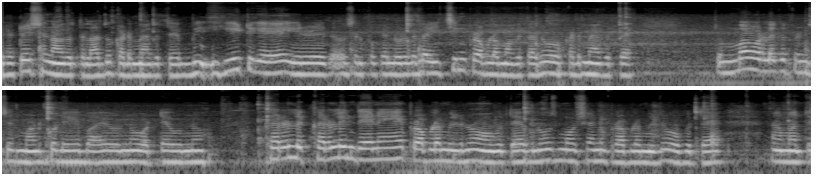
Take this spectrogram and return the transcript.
ಇರಿಟೇಷನ್ ಆಗುತ್ತಲ್ಲ, ಅದು ಕಡಿಮೆ ಆಗುತ್ತೆ. ಬಿ ಹೀಟಿಗೆ ಸ್ವಲ್ಪ ಕೆಲವ್ರಿಗೆಲ್ಲ ಇಚ್ಚಿಂಗ್ ಪ್ರಾಬ್ಲಮ್ ಆಗುತ್ತೆ, ಅದು ಕಡಿಮೆ ಆಗುತ್ತೆ. ತುಂಬ ಒಳ್ಳೆಯದು ಫ್ರೆಂಡ್ಸ್ ಇದು ಮಾಡ್ಕೊಳ್ಳಿ. ಬಾಯಿ ಹುಣ್ಣು, ಹೊಟ್ಟೆ ಹುಣ್ಣು, ಕರಳು, ಕರಳಿಂದೇನೇ ಪ್ರಾಬ್ಲಮ್ ಇದ್ರೂ ಹೋಗುತ್ತೆ ಲೂಸ್ ಮೋಷನ್ ಪ್ರಾಬ್ಲಮ್ ಇದ್ರೂ ಹೋಗುತ್ತೆ. ಮತ್ತು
